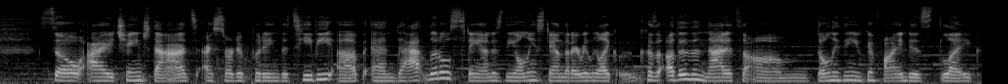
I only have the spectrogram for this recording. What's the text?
so I changed that. I started putting the TV up and that little stand is the only stand that I really like because other than that, it's um the only thing you can find is like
